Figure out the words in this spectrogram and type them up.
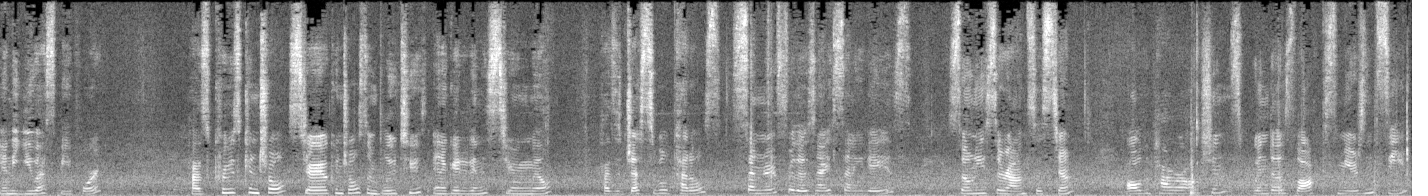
and a USB port, has cruise control, stereo controls, and Bluetooth integrated in the steering wheel, has adjustable pedals, sunroof for those nice sunny days, Sony surround system, all the power options, windows, locks, mirrors, and seats,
